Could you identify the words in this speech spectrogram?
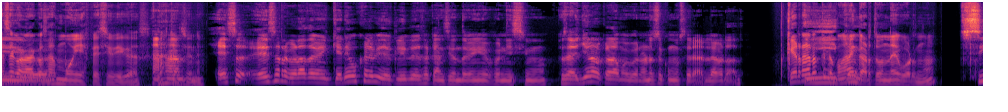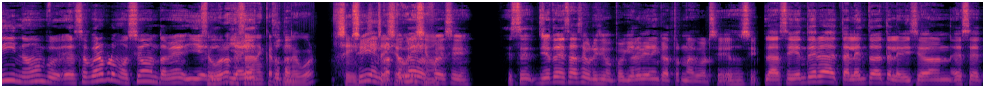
hace Sí, acordar güey. cosas muy específicas las canciones. Eso, eso recordaba también. Quería buscar el videoclip de esa canción también, que es buenísimo. O sea, yo lo recordaba muy bueno, no sé cómo será, la verdad. Qué raro que lo pongan en Cartoon Network, ¿no? Sí, ¿no? Esa buena promoción también. Y, ¿Seguro y que estaban en Cartoon Network? Sí, Sí, en Cartoon Network fue, sí. Este, yo también estaba segurísimo, porque yo le vi en Cartoon Network, sí, eso sí. La siguiente era de talento de televisión, ese...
